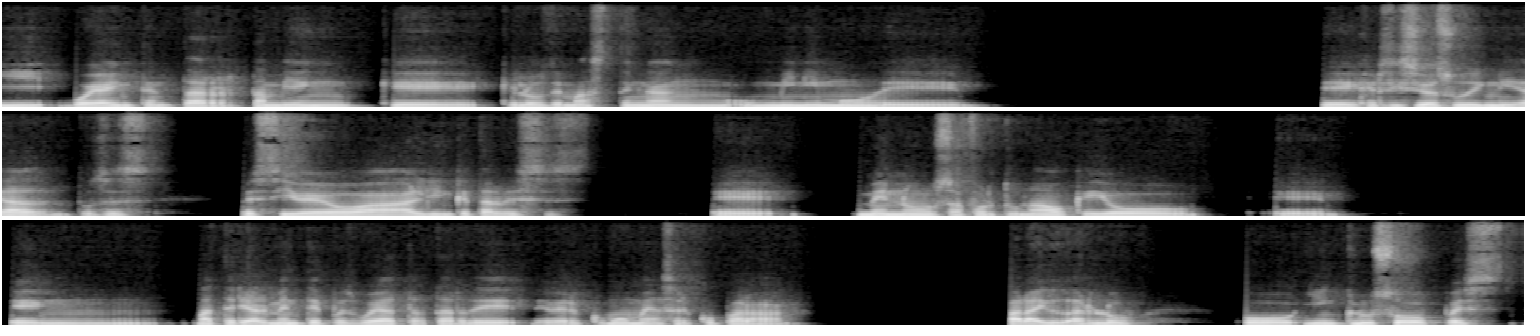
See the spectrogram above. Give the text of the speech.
Y voy a intentar también que, que los demás tengan un mínimo de, de ejercicio de su dignidad. Entonces, pues si veo a alguien que tal vez es eh, menos afortunado que yo eh, en, materialmente, pues voy a tratar de, de ver cómo me acerco para, para ayudarlo. O incluso, pues,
